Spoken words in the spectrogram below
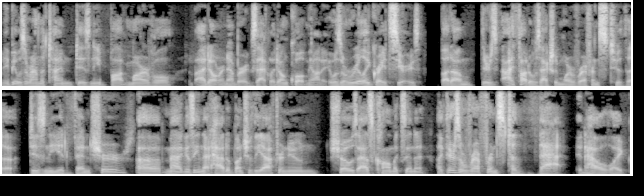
maybe it was around the time Disney bought Marvel. I don't remember exactly. Don't quote me on it. It was a really great series. But um, there's I thought it was actually more of a reference to the Disney Adventure uh, magazine that had a bunch of the afternoon shows as comics in it. Like there's a reference to that and how like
